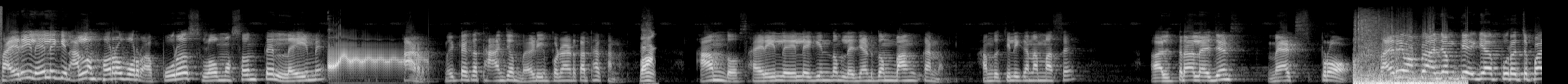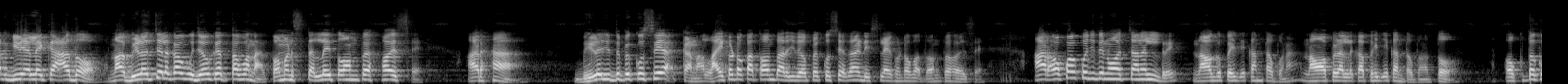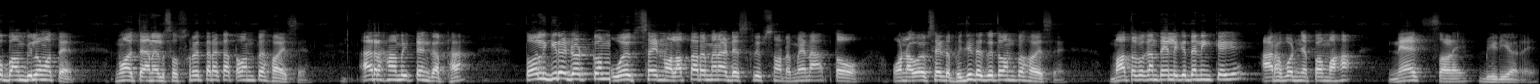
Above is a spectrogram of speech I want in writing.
शायरी ले लेकिन आलम हरोबर पूरा स्लो मोशन ते लई में। और मिटे कथा आंजो मेडी इंपोर्टेंट कथा कना आम दो शायरी लई लेकिन दम लेजेंड दम बांग कना हम दो चिली कना मासे अल्ट्रा लेजेंड्स मैक्स प्रो शायरी मापे आंजम के गया पूरा चपाट गिड़िया लेका आदो ना भिड़ो चे लेका बुझाव के तबना कमेंट्स ते लई तोन पे होय से। और हाँ भिड़ो जुदी पे कना लाइक हटो का तोन तार जुदी पे कुसिया कना डिसलाइक हटो का तोन पे से और अकय को जुदी चैनल कान तबना नावा पेड़ा कान तबना तो अक्तो को बाम बिलोमते चैनल सब्सक्राइब तरा का तोन पे होय से हाँ मिटन कथा तोलगिरा डॉट कॉम वेबसाइट लातार मेना डिस्क्रिप्शन रे मेना तो वेबसाइट भिजिट अगुत पे होय से मा तबे कान लगे निंके गे आर हबन नेक्स्ट सड़े वीडियो रे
